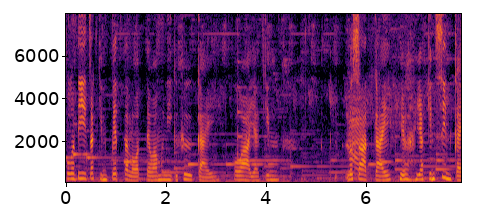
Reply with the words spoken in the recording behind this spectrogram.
ปกติจะกินเป็ดตลอด แต่ว่ามื้อนี้ก็คือไก่ เพราะว่าอยากกินรสชาติไก่อยากอยากกินสิ้นไก่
